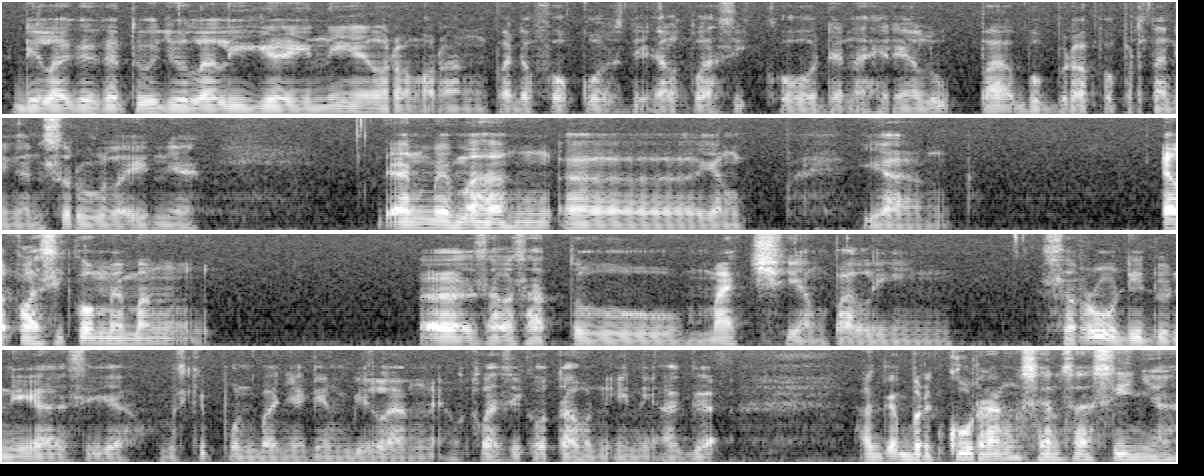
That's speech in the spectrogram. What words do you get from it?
di laga ketujuh La Liga ini orang-orang pada fokus di El Clasico dan akhirnya lupa beberapa pertandingan seru lainnya. Dan memang uh, yang yang El Clasico memang uh, salah satu match yang paling seru di dunia sih ya meskipun banyak yang bilang El Clasico tahun ini agak agak berkurang sensasinya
